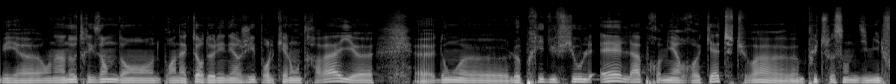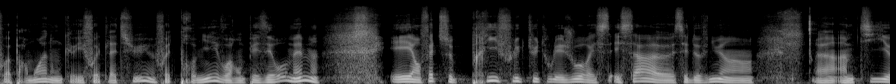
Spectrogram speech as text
Mais euh, on a un autre exemple dans, pour un acteur de l'énergie pour lequel on travaille, euh, euh, dont le prix du fuel est la première requête, tu vois, plus de 70 000 fois par mois. Donc il faut être là-dessus, il faut être premier, voire en P0 même. Et en fait, ce prix fluctue tous les jours. Et, ça, c'est devenu un, un, petit,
